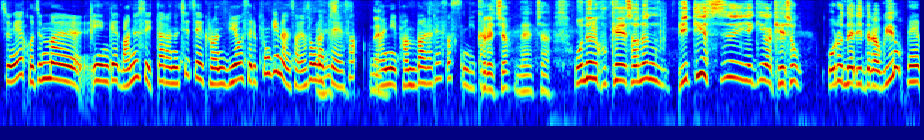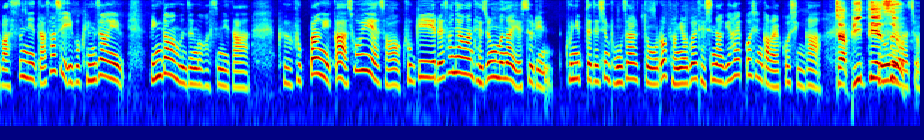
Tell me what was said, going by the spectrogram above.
중에 거짓말인 게 많을 수 있다라는 취지의 그런 뉘앙스를 풍기면서 여성단체에서 네. 많이 반발을 했었습니다. 그랬죠. 네. 자, 오늘 국회에서는 BTS 얘기가 계속 오르내리더라고요. 네, 맞습니다. 사실 이거 굉장히 민감한 문제인 것 같습니다. 그 국방위가 소위에서 국위를 선양한 대중문화 예술인 군입대 대신 봉사활동으로 병역을 대신하게 할 것인가 말 것인가. 자, BTS 논의하죠.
